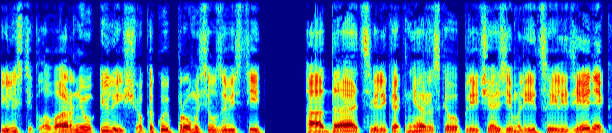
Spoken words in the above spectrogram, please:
или стекловарню, или еще какой промысел завести. А дать с великокняжеского плеча землицы или денег?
